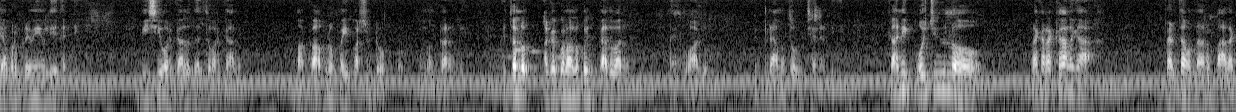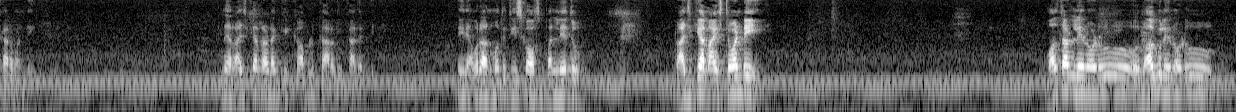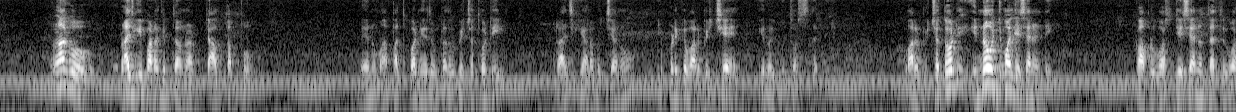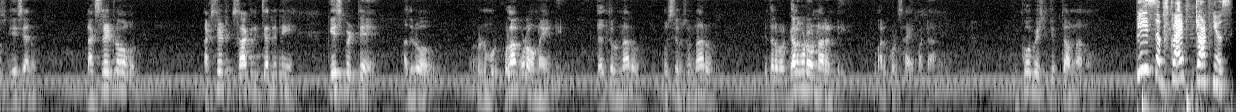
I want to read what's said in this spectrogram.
ఎవరు ప్రమేయం లేదండి. బీసీ వర్గాలు దళిత వర్గాలు. మా కాపులో ఫైవ్ పర్సెంట్ ఉంటారండి. ఇతరులు అగ్ర కులాలు కొంచెం పేదవారు వాళ్ళు ప్రేమతో వచ్చానండి కానీ పోస్టింగుల్లో రకరకాలుగా పెడతా ఉన్నారు. బాధాకరం అండి నేను రాజకీయాలు రావడానికి కాపులు కారకులు కాదండి. నేను ఎవరు అనుమతి తీసుకోవాల్సిన పని లేదు. రాజకీయాలు నా ఇష్టం అండి. మొలతాడు లేనోడు లాగు లేనోడు నాకు రాజకీయ పాఠం చెప్తా ఉన్నాడు. చాలా తప్పు. నేను మా పత్తిపాడు నియోజక ప్రజల పిచ్చతోటి రాజకీయాలకు వచ్చాను. ఇప్పటికే వారి పిచ్చే ఈరోజు గుర్తొస్తుందండి. వారి పిచ్చతోటి ఎన్నో ఉద్యమాలు చేశానండి. కాపుల కోసం చేశాను దళితుల కోసం చేశాను. నక్సలైట్లో నక్సలైట్కి సహకరించారని కేసు పెడితే అందులో రెండు మూడు కులాలు కూడా ఉన్నాయండి. దళితులు ఉన్నారు ముస్లిమ్స్ ఉన్నారు ఇతర వర్గాలు కూడా ఉన్నారండి. వారికి కూడా సహాయపడ్డాను. ఇంకో విషయం చెప్తా ఉన్నాను. Please subscribe dot news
